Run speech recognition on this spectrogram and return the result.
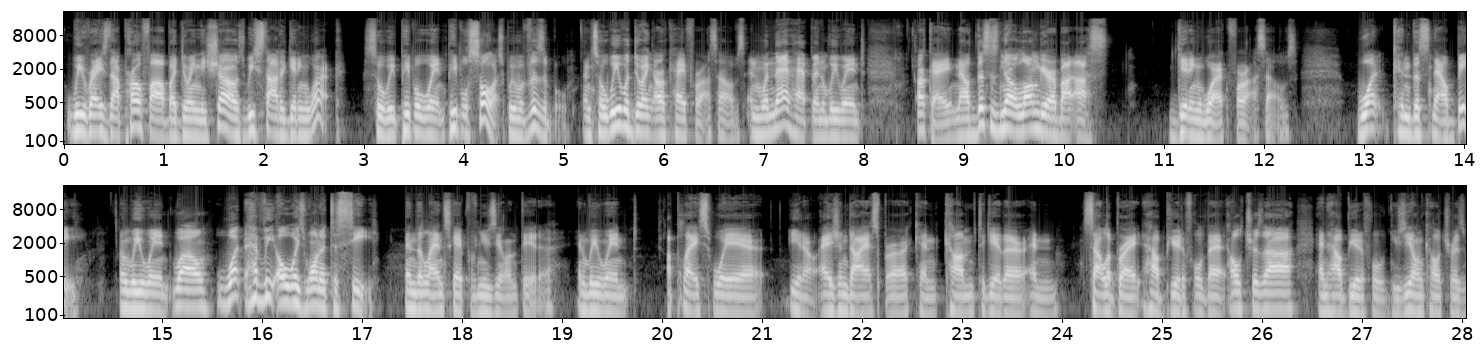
we raised our profile by doing these shows. We started getting work. So we people went, people saw us, we were visible, and so we were doing okay for ourselves. And when that happened, we went, okay, now this is no longer about us getting work for ourselves. What can this now be? And we went, well, what have we always wanted to see in the landscape of New Zealand theatre? And we went, a place where, you know, Asian diaspora can come together and celebrate how beautiful their cultures are and how beautiful New Zealand culture is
